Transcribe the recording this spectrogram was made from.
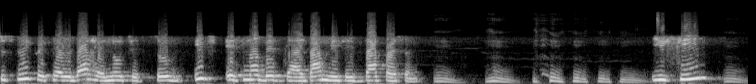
to sleep with her without her notice. So if it's not this guy, that means it's that person. Mm, mm. You see? Mm.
